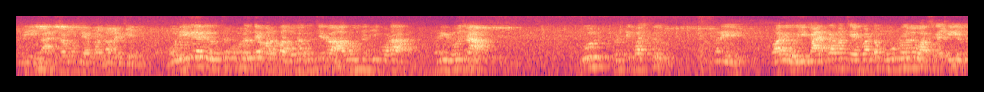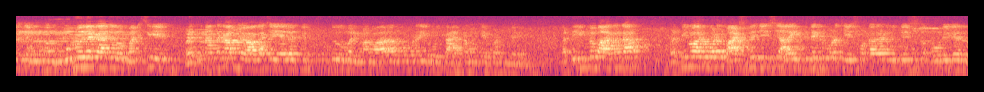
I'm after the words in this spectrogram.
మరి ఈ కార్యక్రమం చేపట్టడం జరిగింది. మోడీ గారు ఎప్పుడైతే మన పదవిలోకి వచ్చారో ఆ రోజు నుంచి కూడా మరి ఈ రోజున జూన్ ట్వంటీ ఫస్ట్ మరి వారు ఈ కార్యక్రమం చేపట్టడం మూడు రోజులు వరుసగా చేయడం జరుగుతుంది. మూడు రోజులే కాదు మనిషి బ్రతికినంతకాలం యోగా చేయాలని చెప్పుకుంటూ మరి మన వారందరూ కూడా ఈ రోజు కార్యక్రమం చేపట్టడం జరిగింది. మరి దీంట్లో భాగంగా ప్రతి వారు కూడా పార్టిసిపేట్ చేసి అలా ఇంటి దగ్గర కూడా చేసుకుంటారనే ఉద్దేశంతో పోటీ గారు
